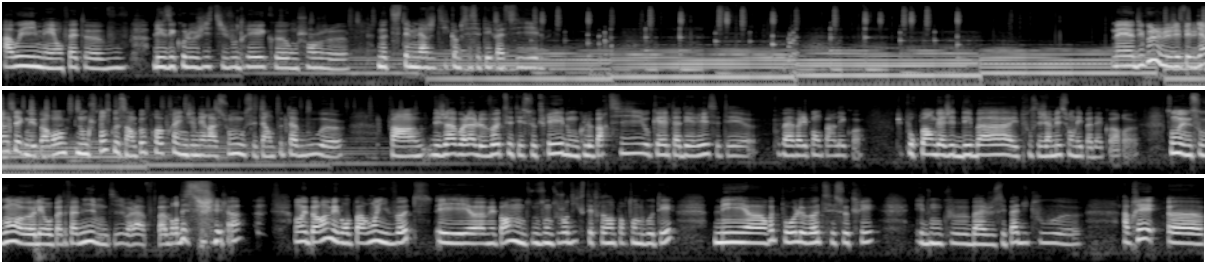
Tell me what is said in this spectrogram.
ah oui, mais en fait, vous, les écologistes, ils voudraient qu'on change notre système énergétique comme si c'était facile. Mais du coup, j'ai fait le lien aussi avec mes parents. Donc je pense que c'est un peu propre à une génération où c'était un peu tabou. Euh. Enfin, déjà, voilà, le vote c'était secret, donc le parti auquel t'adhérais, c'était. Euh, bah, fallait pas en parler, quoi. Puis pour pas engager de débat, et puis on sait jamais si on n'est pas d'accord. Euh. même souvent, euh, les repas de famille, on dit, voilà, faut pas aborder ce sujet-là. Bon, mes parents mes grands-parents, ils votent, et mes parents nous ont toujours dit que c'était très important de voter. Mais en fait, pour eux, le vote, c'est secret. Et donc, bah, je sais pas du tout. Après, euh,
